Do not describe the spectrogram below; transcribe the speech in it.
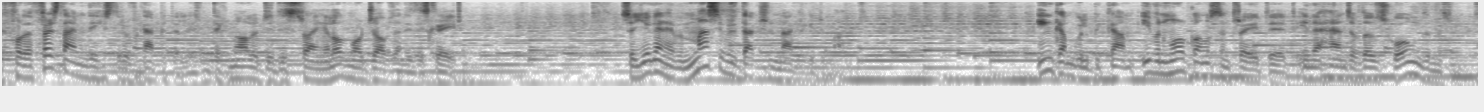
For the first time in the history of capitalism, technology is destroying a lot more jobs than it is creating. So you're going to have a massive reduction in aggregate demand. Income will become even more concentrated in the hands of those who own the machines.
